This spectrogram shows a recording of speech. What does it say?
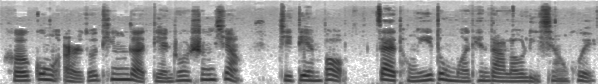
和供耳朵听的点状声像即电报，在同一栋摩天大楼里相会。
